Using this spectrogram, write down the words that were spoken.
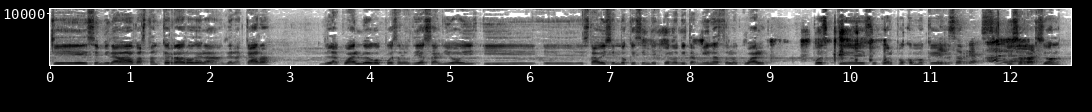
que se miraba bastante raro de la, de la cara, de la cual luego pues a los días salió y, eh, estaba diciendo que se inyectó unas vitaminas, a lo cual pues que su cuerpo como que hizo reacción. Hizo reacción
